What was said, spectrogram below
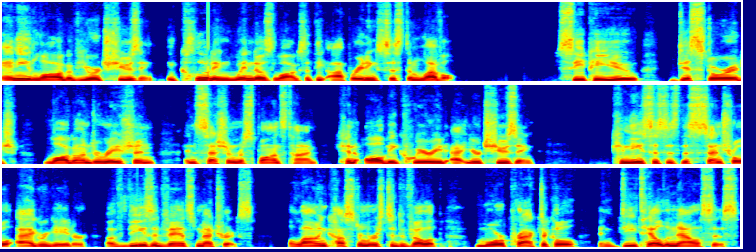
any log of your choosing, including Windows logs at the operating system level. CPU, disk storage, logon duration, and session response time can all be queried at your choosing. Kinesis is the central aggregator of these advanced metrics, allowing customers to develop more practical and detailed analysis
